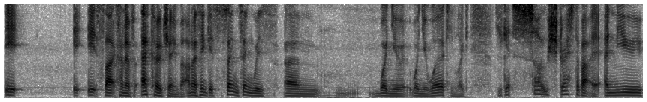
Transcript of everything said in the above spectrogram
it, it it's that kind of echo chamber, and I think it's the same thing with um when you when you're working. Like you get so stressed about it, and you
